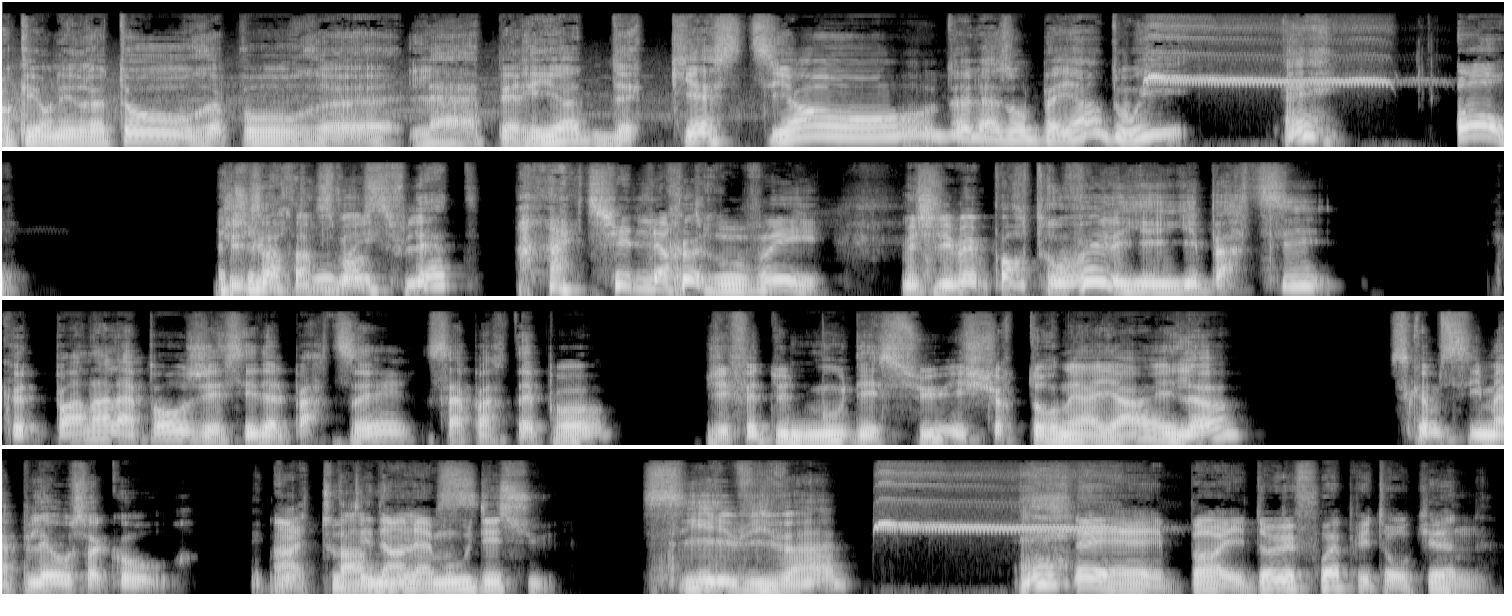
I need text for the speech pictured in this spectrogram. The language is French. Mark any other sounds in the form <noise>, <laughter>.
OK, on est de retour pour euh, la période de questions de la zone payante, oui. Hein? Oh! J'ai entendu mon sifflette, <laughs> tu l'as retrouvé? mais je l'ai même pas retrouvé. là. Il, est- il est parti. Écoute, pendant la pause, j'ai essayé de le partir. Ça partait pas. J'ai fait une moue déçue et je suis retourné ailleurs. Et là, c'est comme s'il m'appelait au secours. Écoute, Ah, tout est dans la moue déçu. S'il est vivant, Eh, hey, boy, deux fois plutôt qu'une.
